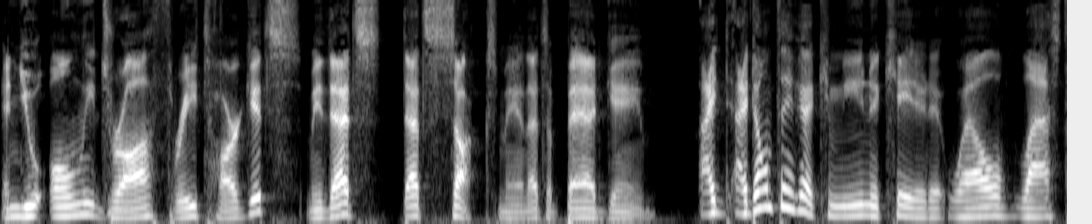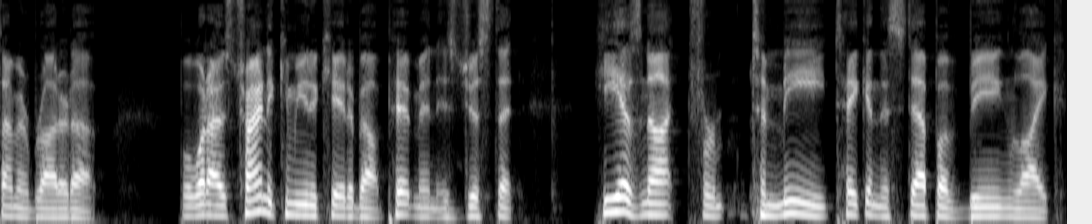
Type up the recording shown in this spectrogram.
and you only draw three targets. I mean, that's that sucks, man. That's a bad game. I, I don't think I communicated it well last time I brought it up. But what I was trying to communicate about Pittman is just that he has not, for to me, taken the step of being like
